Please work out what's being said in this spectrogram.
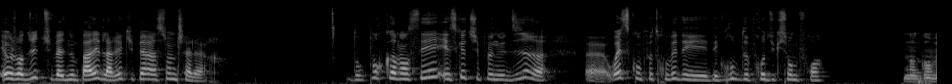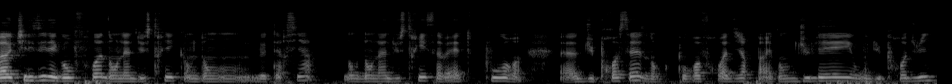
et aujourd'hui tu vas nous parler de la récupération de chaleur. Donc pour commencer, est-ce que tu peux nous dire euh, où est-ce qu'on peut trouver des, groupes de production de froid? Donc on va utiliser les groupes froids dans l'industrie comme dans le tertiaire. Donc dans l'industrie, ça va être pour euh, du process, donc pour refroidir par exemple du lait ou du produit.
